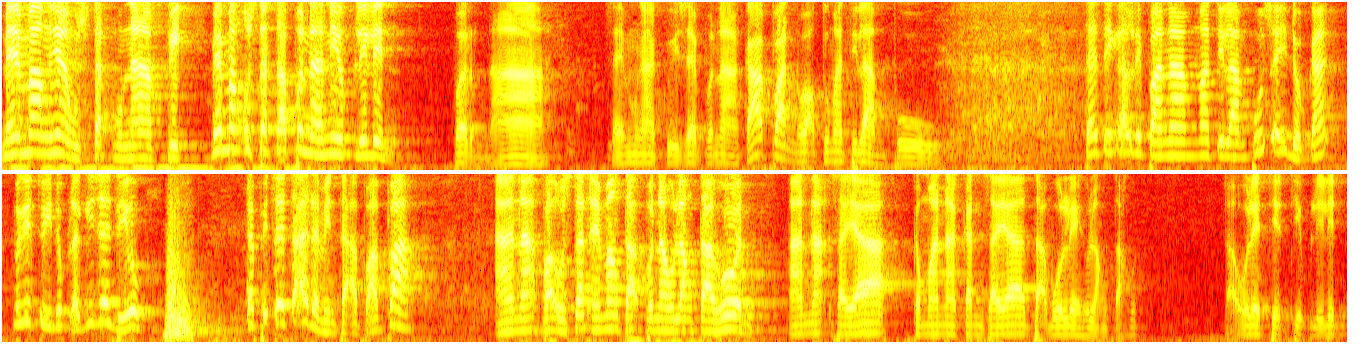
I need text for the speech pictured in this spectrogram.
Memangnya ustaz munafik. Memang ustaz tak pernah niup lilin. Pernah. Saya mengakui saya pernah. Kapan waktu mati lampu? Saya tinggal di Panam, mati lampu, saya hidup kan? Begitu hidup lagi, saya tiup. Tapi saya tak ada minta apa-apa. Anak Pak Ustadz memang tak pernah ulang tahun. Anak saya, kemanakan saya, tak boleh ulang tahun. Tak boleh tiup-tiup lilin.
